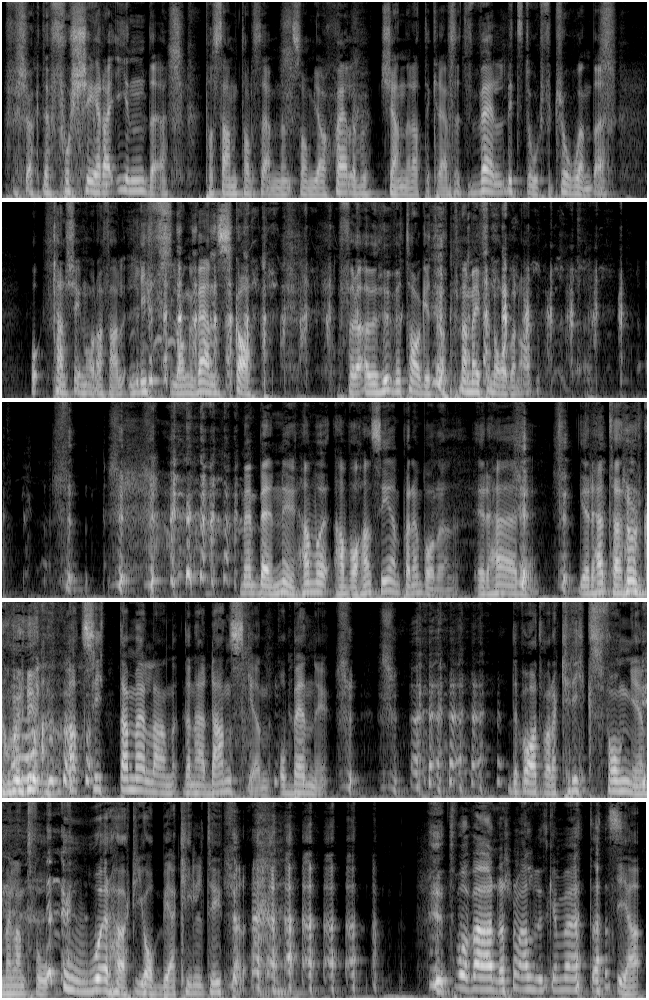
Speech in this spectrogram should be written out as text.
försökte forcera in det på samtalsämnen som jag själv känner att det krävs ett väldigt stort förtroende och kanske i några fall livslång vänskap för att överhuvudtaget öppna mig för någon av. Men Benny, han var, han var han sen på den bollen? Är det här, är det här terrorn kommer in? Att sitta mellan den här dansken och Benny Det var att vara krigsfånge mellan två oerhört jobbiga killtyper Två världar som aldrig ska mötas. Ja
